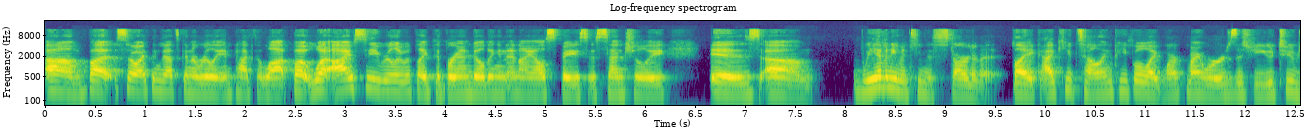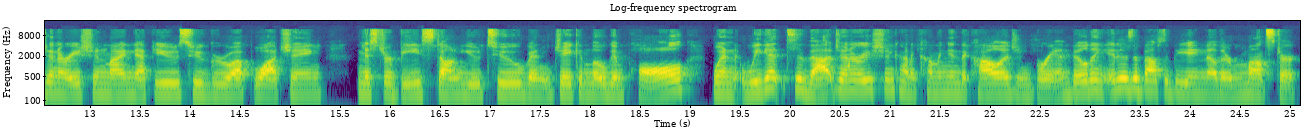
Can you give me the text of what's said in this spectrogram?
yeah. Um, but so I think that's going to really impact a lot. But what I see really with like the brand building and NIL space essentially is um we haven't even seen the start of it. Like I keep telling people, like mark my words, this YouTube generation, my nephews who grew up watching Mr. Beast on YouTube and Jake and Logan Paul, when we get to that generation kind of coming into college and brand building, it is about to be another monster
